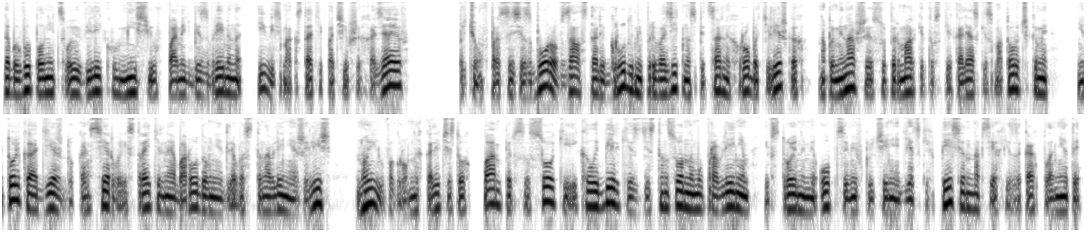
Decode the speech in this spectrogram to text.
дабы выполнить свою великую миссию в память безвременно и весьма кстати почивших хозяев, причем в процессе сбора в зал стали грудами привозить на специальных роботележках, напоминавшие супермаркетовские коляски с моторчиками, не только одежду, консервы и строительное оборудование для восстановления жилищ, но и в огромных количествах памперсы, соки и колыбельки с дистанционным управлением и встроенными опциями включения детских песен на всех языках планеты,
